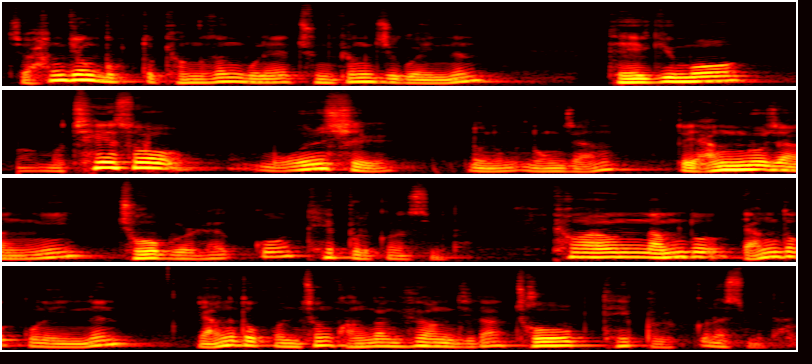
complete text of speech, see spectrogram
저 함경북도 경성군의 중평지구에 있는 대규모 뭐 채소 뭐 온실 농장 또 양로장이 조업을 했고 테이프를 끊었습니다. 평안남도 양덕군에 있는 양덕 온천 관광 휴양지가 조업 테이프를 끊었습니다.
